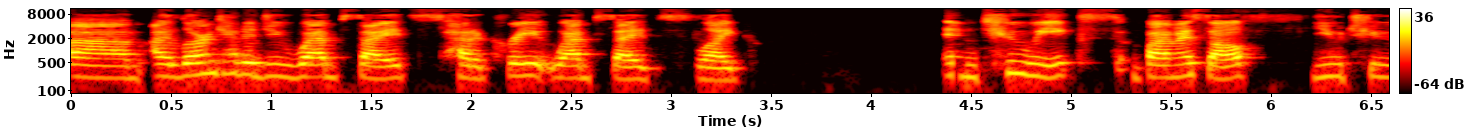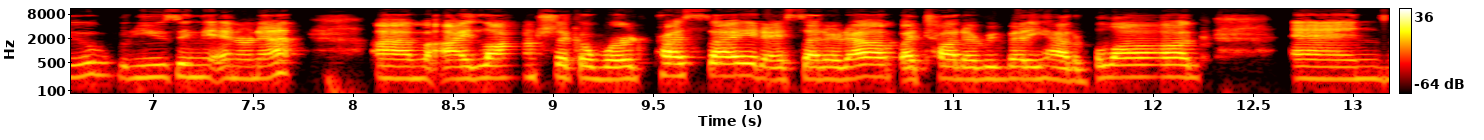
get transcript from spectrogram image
um, I learned how to do websites, how to create websites like in two weeks by myself YouTube using the internet. Um, I launched like a WordPress site. I set it up. I taught everybody how to blog, and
